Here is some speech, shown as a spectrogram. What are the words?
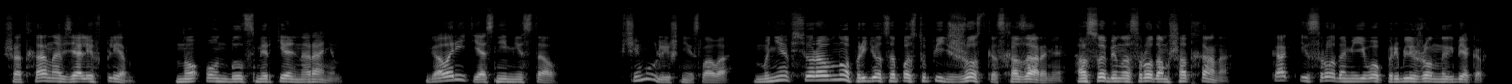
Шатхана взяли в плен, но он был смертельно ранен. Говорить я с ним не стал. К чему лишние слова? Мне все равно придется поступить жестко с хазарами, особенно с родом Шатхана, как и с родами его приближенных беков.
